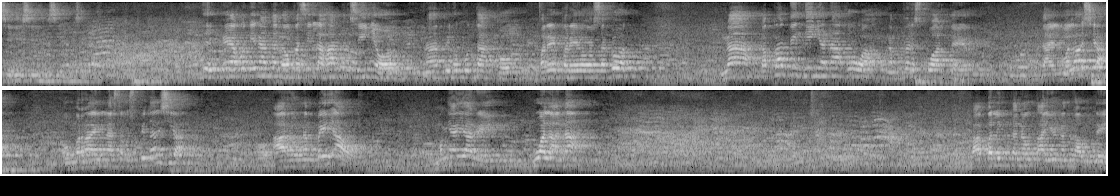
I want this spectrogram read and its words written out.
easy, easy, easy, easy. Hindi, kaya ako tinatanong kasi lahat ng senior na pinupuntahan ko, pare-pareho ang sagot. Na kapag hindi niya nakuha ng first quarter, dahil wala siya, o marahil nasa ospital siya, o araw ng payout, o mangyayari, wala na. Babalik tanaw tayo ng kaunti.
